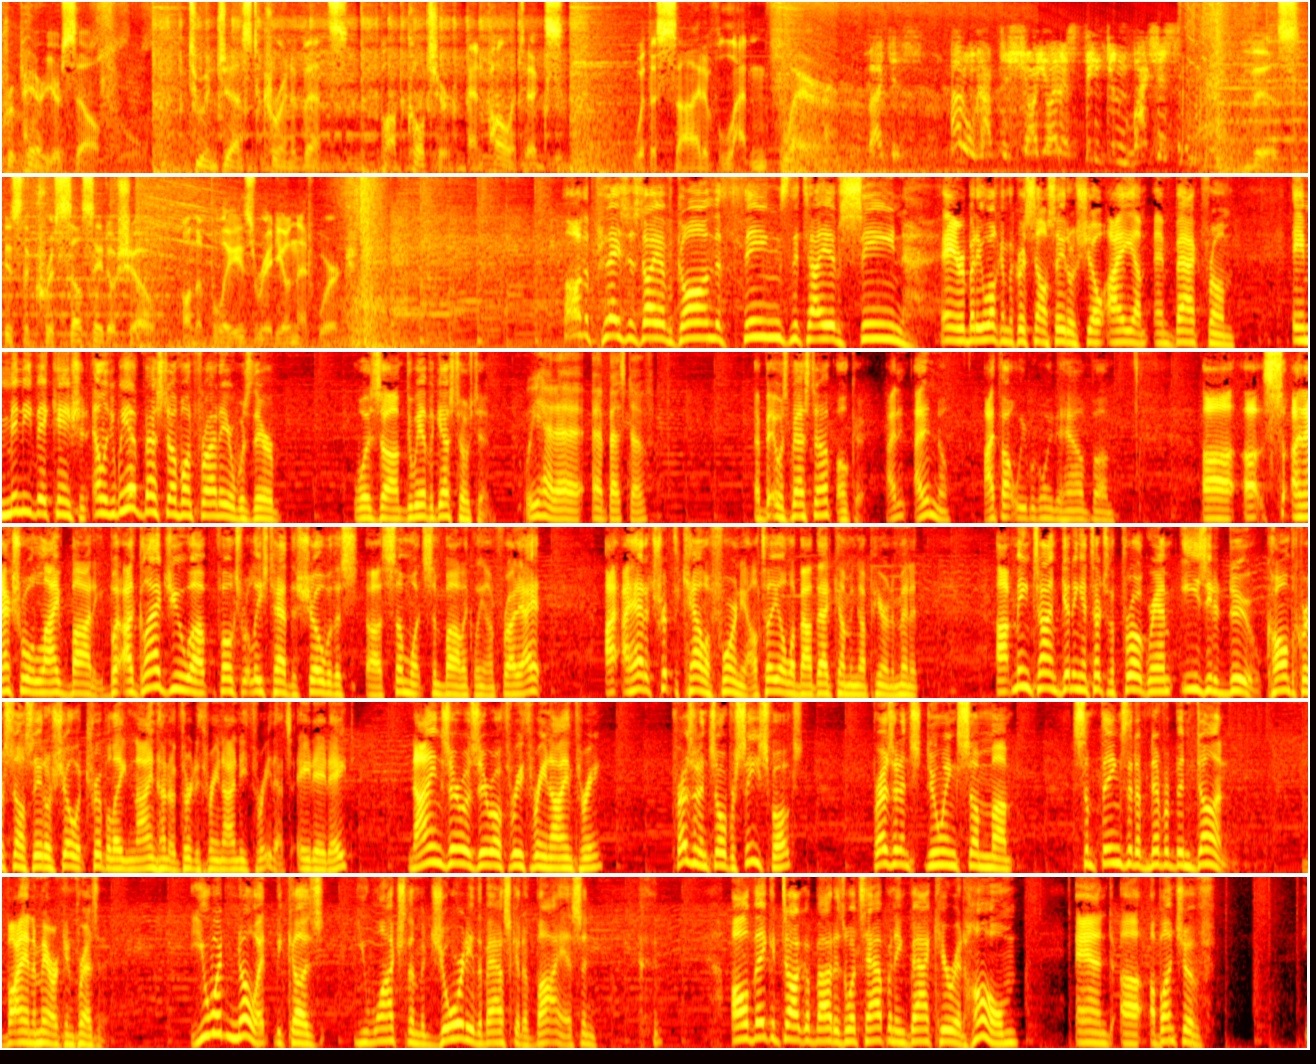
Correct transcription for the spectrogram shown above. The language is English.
Prepare yourself to ingest current events, pop culture, and politics with a side of Latin flair. Vices? I don't have to show you any stinking vices. This is the Chris Salcedo Show on the Blaze Radio Network. All the places I have gone, the things that I have seen. Hey, everybody, welcome to the Chris Salcedo Show. I um, am back from a mini vacation. Ellen, did we have best of on Friday, or was there was uh, do we have a guest host in? We had a, a best of. A, it was best of. Okay, I didn't I didn't know. I thought we were going to have um, uh, uh, an actual live body, but I'm glad you uh, folks were at least had the show with us uh, somewhat symbolically on Friday. I had I, I had a trip to California. I'll tell you all about that coming up here in a minute. Uh, meantime, getting in touch with the program, easy to do. Call the Chris Salcedo Show at 888 933 93. That's 888 900 3393. President's overseas, folks. President's doing some, um, some things that have never been done by an American president. You wouldn't know it because you watch the majority of the basket of bias, and all they can talk about is what's happening back here at home and uh, a bunch of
